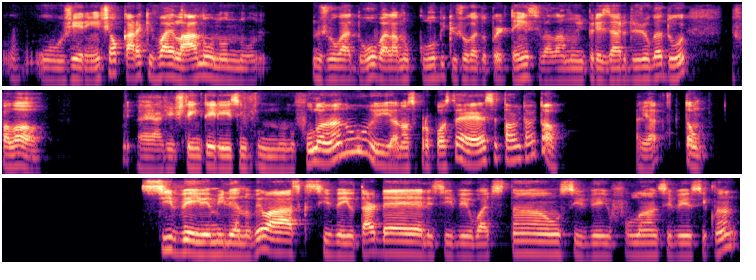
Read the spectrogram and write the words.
o, o, gerente é o cara que vai lá no, no, no, jogador, vai lá no clube que o jogador pertence, vai lá no empresário do jogador e fala, ó, é, a gente tem interesse no, no, fulano e a nossa proposta é essa e tal e tal e tal. Tá então, se veio Emiliano Velasquez, se veio Tardelli, se veio Batistão, se veio fulano, se veio Ciclano,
